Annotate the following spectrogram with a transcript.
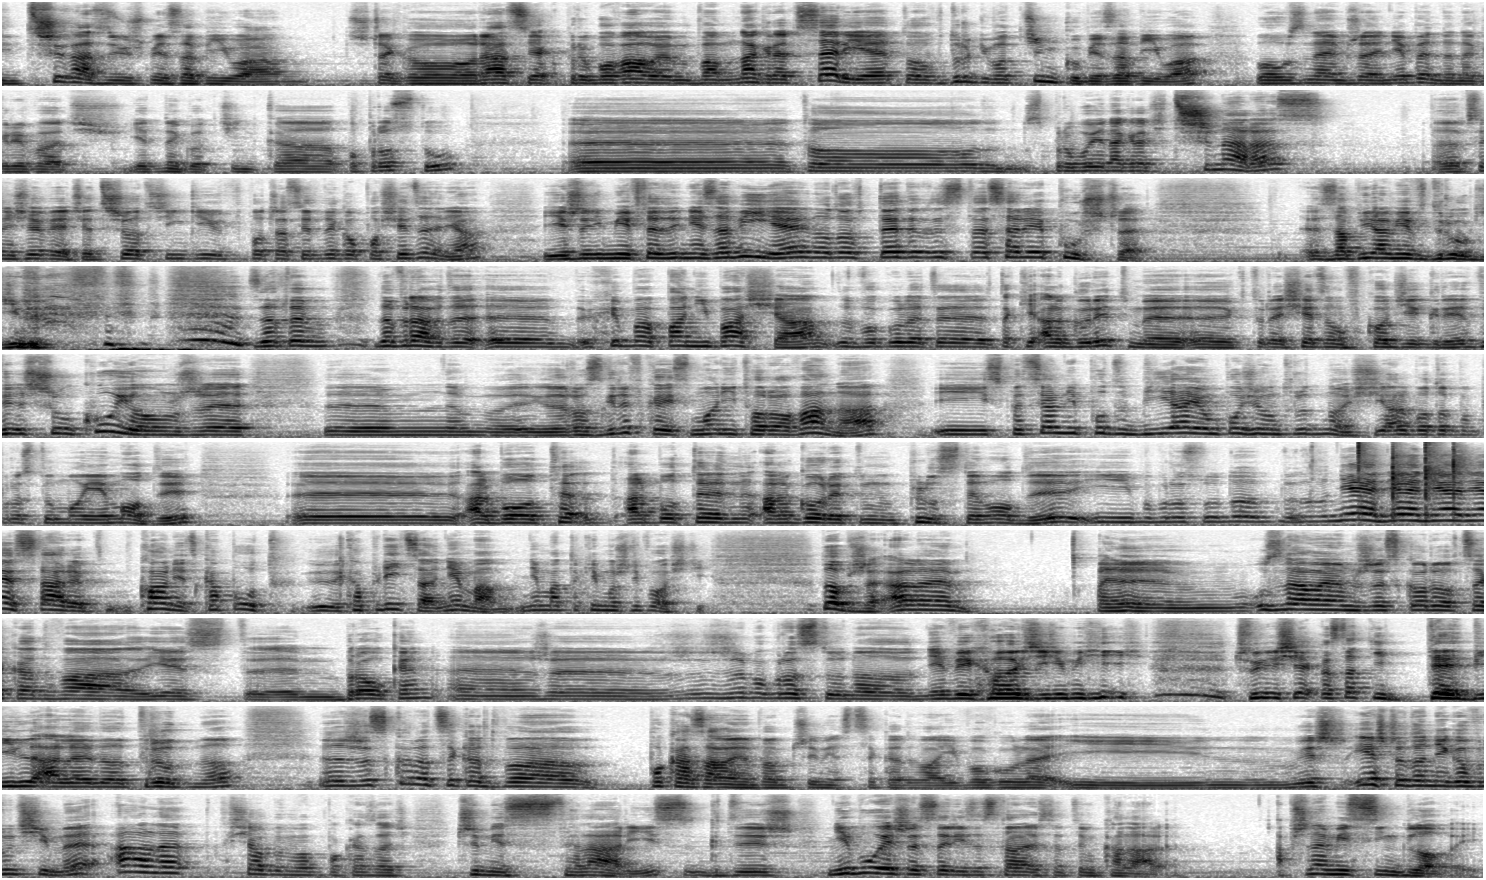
i trzy razy już mnie zabiła. Z czego raz jak próbowałem wam nagrać serię, to w drugim odcinku mnie zabiła, bo uznałem, że nie będę nagrywać jednego odcinka po prostu. Eee, to spróbuję nagrać trzy naraz. E, W sensie wiecie, trzy odcinki podczas jednego posiedzenia. I jeżeli mnie wtedy nie zabije, no to wtedy tę serię puszczę. Zabiła mnie w drugim. Zatem naprawdę, e, chyba pani Basia, w ogóle te takie algorytmy, e, które siedzą w kodzie gry, wyszukują, że rozgrywka jest monitorowana i specjalnie podbijają poziom trudności, albo to po prostu moje mody. Yy, albo, te, albo ten algorytm plus te mody i po prostu no, no, nie, nie, nie, nie, stary, koniec, kaput, yy, kaplica, nie ma, nie ma takiej możliwości. Dobrze, ale yy, uznałem, że skoro CK2 jest broken, że, że, że po prostu no, nie wychodzi mi, czuję się jak ostatni debil, ale no trudno, że skoro CK2 pokazałem wam czym jest CK2 i w ogóle i jeszcze, jeszcze do niego wrócimy, ale chciałbym wam pokazać czym jest Stellaris, gdyż nie było jeszcze serii ze Stellaris na tym kanale, a przynajmniej singlowej.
